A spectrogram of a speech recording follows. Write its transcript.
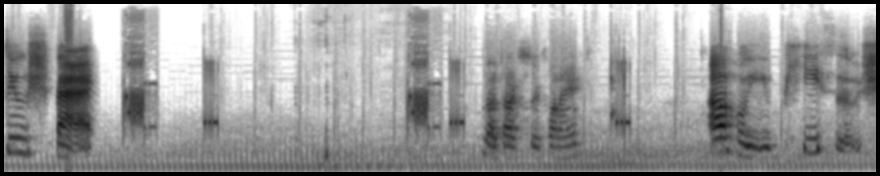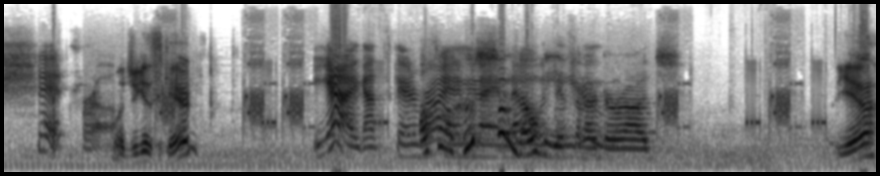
douchebag. That's actually funny. Oh, you piece of shit, bro. What, did you get scared? Yeah, I got scared of Also, Brian. whose I didn't know it Shinobi is in our garage? Yeah?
